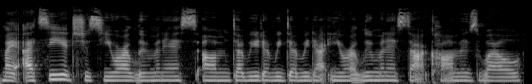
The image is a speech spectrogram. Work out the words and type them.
my Etsy. It's just You Are Luminous, um, www.youareluminous.com as well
